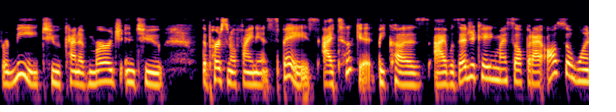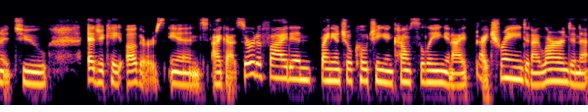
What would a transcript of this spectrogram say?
for me to kind of merge into the personal finance space, I took it because I was educating myself, but I also wanted to educate others. And I got certified in financial coaching and counseling, and I, I trained and I learned. And, uh,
